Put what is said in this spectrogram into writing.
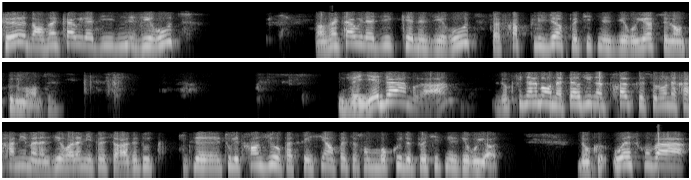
que dans un cas où il a dit Nézirut, dans un cas où il a dit que ça sera plusieurs petites Nézirouyotes selon tout le monde. Amra, donc finalement, on a perdu notre preuve que selon les Chachamim, un Nazir Olam, il peut se raser tous les 30 jours, parce qu'ici, en fait, ce sont beaucoup de petites Nazirouillottes. Donc, où est-ce qu'on va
